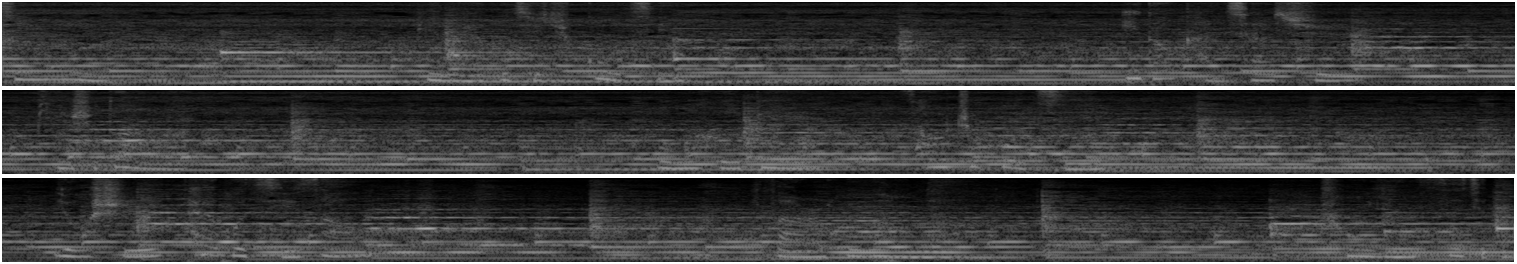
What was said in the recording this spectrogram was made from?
坚硬，来不及去顾及，一刀砍下去，便是断了。我们何必操之过急？有时太过急躁，反而会忘了充盈自己的。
